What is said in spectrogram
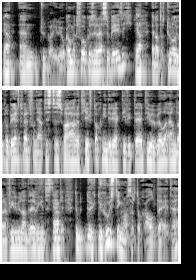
Ja, En toen waren jullie ook al met Focus RS'en bezig. ja. En dat er toen al geprobeerd werd van ja, het is te zwaar, het geeft toch niet de reactiviteit die we willen om daar een vierwielaandrijving in te steken. De, de, de goesting was er toch altijd, hè?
